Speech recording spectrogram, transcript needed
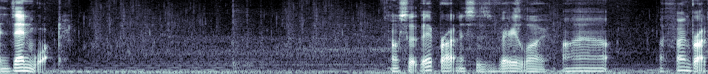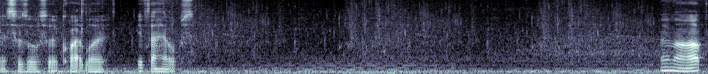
And then what? Also, their brightness is very low. Uh, my phone brightness is also quite low, if that helps. Zoom up.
